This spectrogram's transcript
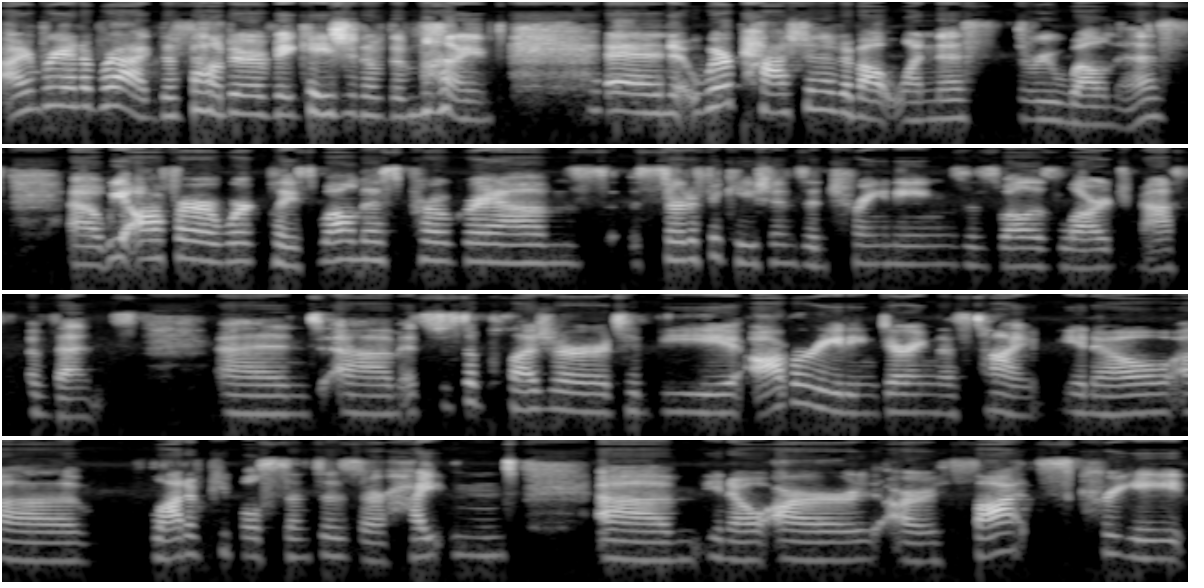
I'm Brianna Bragg, the founder of Vacation of the Mind, and we're passionate about oneness through wellness. Uh, we offer workplace wellness programs, certifications, and trainings, as well as large mass events. And um, it's just a pleasure to be operating during this time. You know, uh, a lot of people's senses are heightened. Um, you know, our our thoughts create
